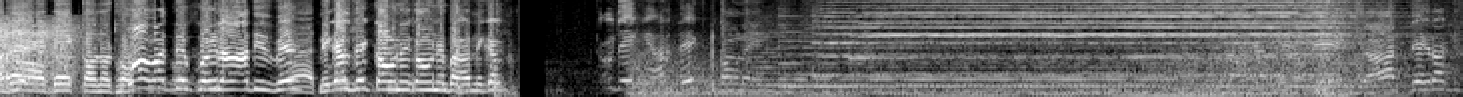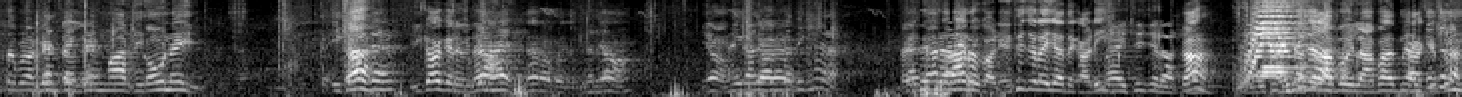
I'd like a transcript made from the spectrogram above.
अबे देख कौन उठो। देख कोई लगा दी बे निकल देख कौन है कौन है बाहर निकल। निकल देख यार देख कौन है यार देख रहा कितना बड़ा गेट डाले मार है कौन है? इका है इका क्या करे इधर है? इधर आ इधर यहाँ यहाँ है? दिख रहा है ऐसे चला रहे गाड़ी ऐसे चलाई जाते गाड़ी। ऐसे ही चलाता ऐसे चला पो इलाहाबाद में आके ऐसे तुम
